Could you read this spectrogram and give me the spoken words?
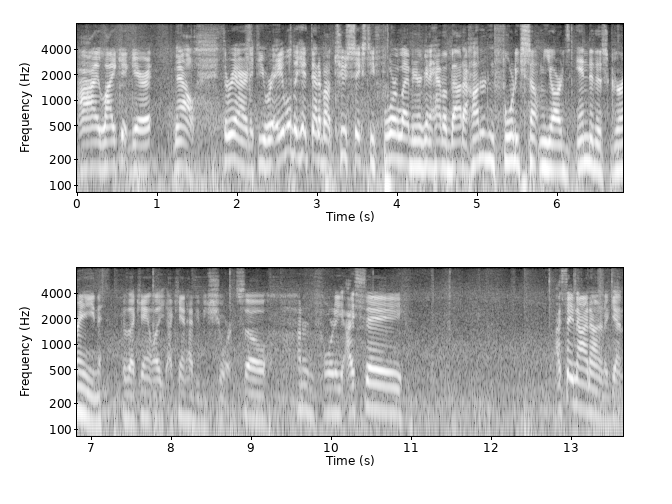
I like it, Garrett. Now, three iron. If you were able to hit that about 264 11, you're gonna have about 140 something yards into this green because I can't like I can't have you be short. So 140. I say. I say nine iron again.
